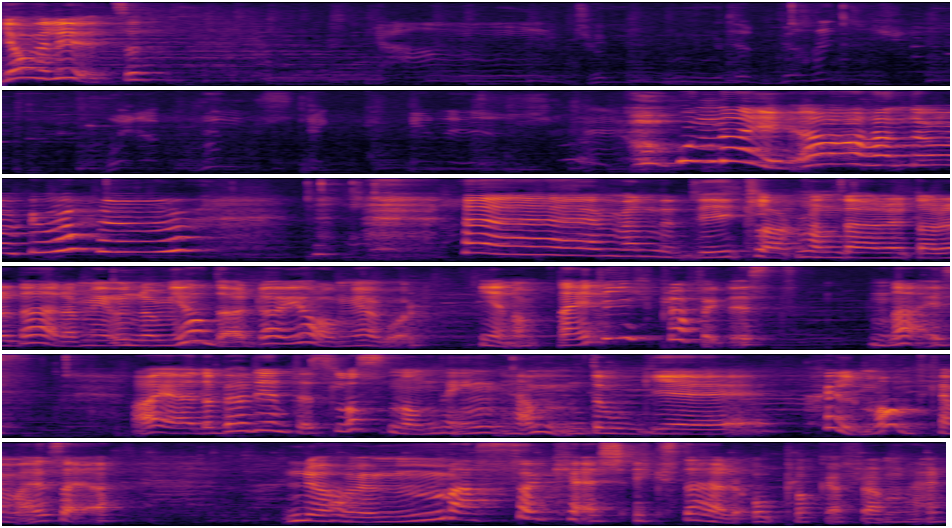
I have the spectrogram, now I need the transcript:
Jag vill ut! Åh oh, nej! Ja, han dog! Woohoo! Eh, men det är klart man dör utav det där, men jag undrar om jag dör, dör jag om jag går igenom? Nej, det gick bra faktiskt. Nice. Ja, ja, då behövde jag inte slåss någonting. Han dog eh, självmant kan man ju säga. Nu har vi massa cash extra här att plocka fram här.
